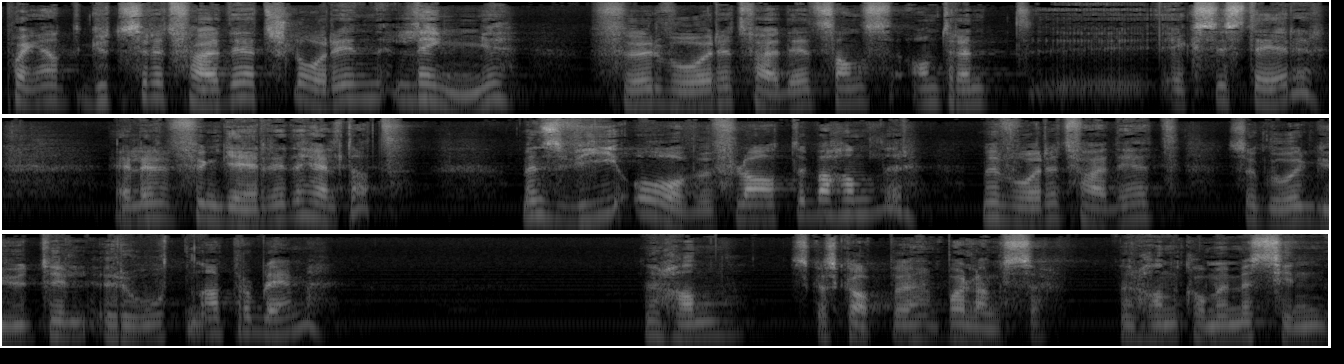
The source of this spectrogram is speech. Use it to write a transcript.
Poenget er at Guds rettferdighet slår inn lenge før vår rettferdighetssans omtrent eh, eksisterer eller fungerer i det hele tatt. Mens vi overflatebehandler med vår rettferdighet, så går Gud til roten av problemet. Når han skal skape balanse, når han kommer med sin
